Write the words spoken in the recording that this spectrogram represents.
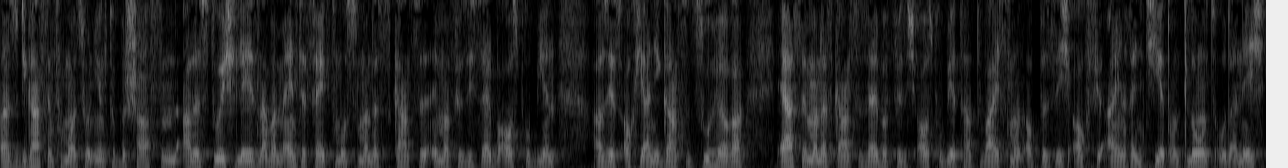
also die ganze Information irgendwo beschaffen, alles durchlesen, aber im Endeffekt muss man das Ganze immer für sich selber ausprobieren. Also jetzt auch hier an die ganzen Zuhörer. Erst wenn man das Ganze selber für sich ausprobiert hat, weiß man, ob es sich auch für einen rentiert und lohnt oder nicht.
